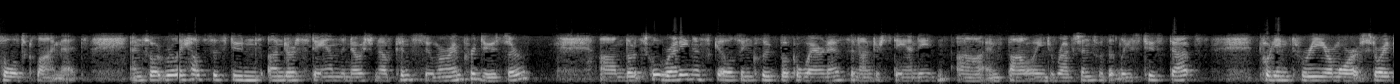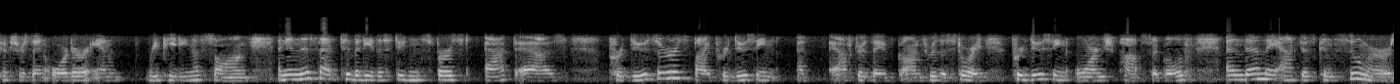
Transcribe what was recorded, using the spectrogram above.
cold climate. And so it really helps the students understand the notion of consumer and producer. Um, the school readiness skills include book awareness and understanding uh, and following directions with at least two steps, putting three or more story pictures in order, and repeating a song. And in this activity, the students first act as producers by producing, after they've gone through the story, producing orange popsicles, and then they act as consumers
